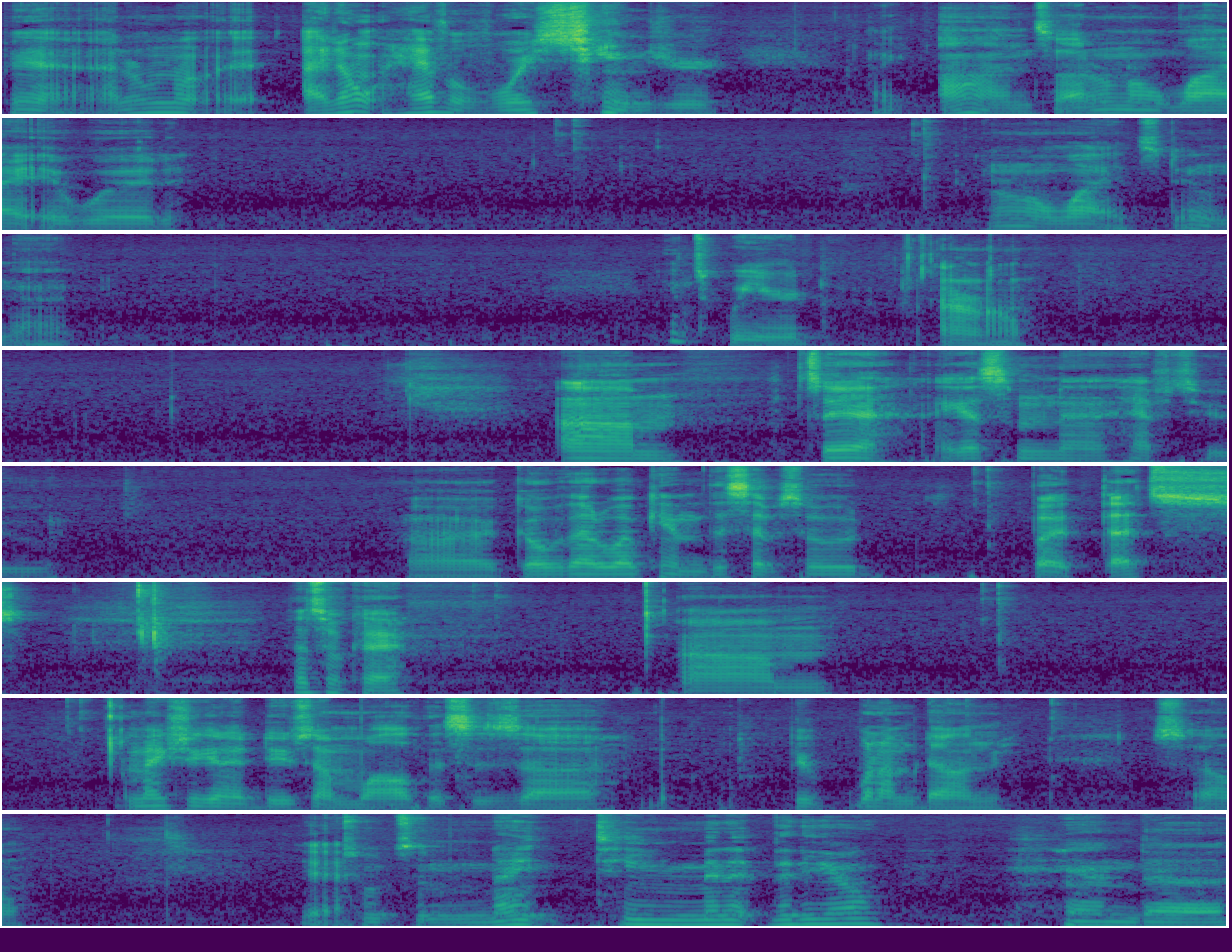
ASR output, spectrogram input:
Yeah, I don't know. I don't have a voice changer like on, so I don't know why it would I don't know why it's doing that. It's weird. I don't know. Um, so yeah, I guess I'm gonna have to uh, go without a webcam this episode, but that's that's okay. Um, I'm actually gonna do something while this is uh when I'm done. So yeah. So it's a 19 minute video, and uh,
